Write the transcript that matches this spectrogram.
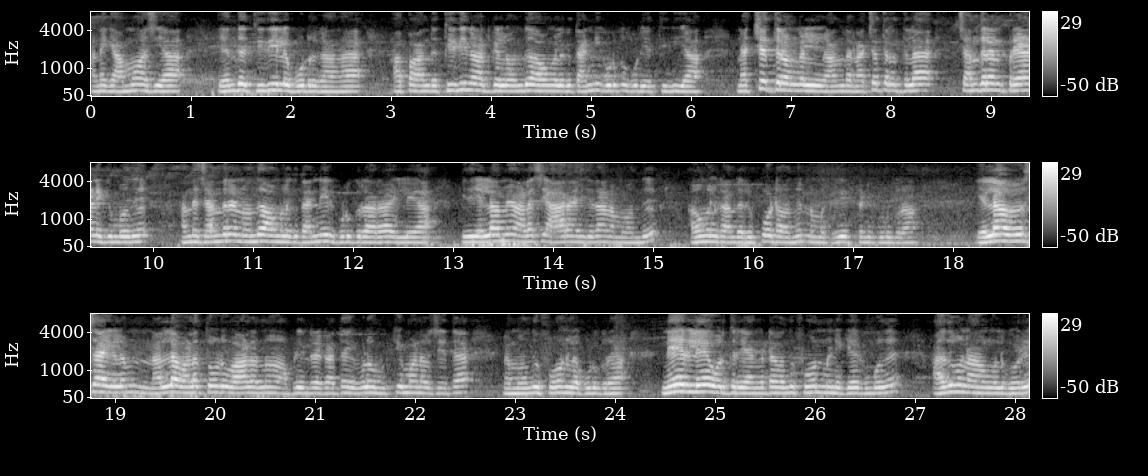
அன்னைக்கு அமாவாசையாக எந்த திதியில் போட்டிருக்காங்க? அப்போ அந்த திதி நாட்கள் வந்து அவங்களுக்கு தண்ணி கொடுக்கக்கூடிய திதியாக நட்சத்திரங்கள் அந்த நட்சத்திரத்தில் சந்திரன் பிரயாணிக்கும் போது அந்த சந்திரன் வந்து அவங்களுக்கு தண்ணீர் கொடுக்குறாரா இல்லையா? இது எல்லாமே அலசி ஆராய்ஞ்சு தான் நம்ம வந்து அவங்களுக்கு அந்த ரிப்போர்ட்டை வந்து நம்ம க்ரியேட் பண்ணி கொடுக்குறோம். எல்லா விவசாயிகளும் நல்ல வளத்தோடு வாழணும் அப்படின்றக்காக தான் இவ்வளோ முக்கியமான விஷயத்த நம்ம வந்து ஃபோனில் கொடுக்குறோம். நேரிலே ஒருத்தர் என்கிட்ட வந்து ஃபோன் பண்ணி கேட்கும்போது அதுவும் நான் உங்களுக்கு ஒரு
